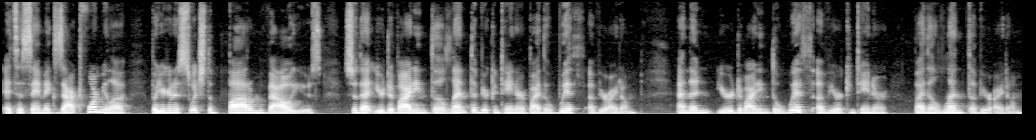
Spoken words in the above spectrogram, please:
it's the same exact formula, but you're going to switch the bottom values so that you're dividing the length of your container by the width of your item. And then you're dividing the width of your container by the length of your item.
